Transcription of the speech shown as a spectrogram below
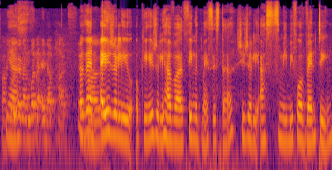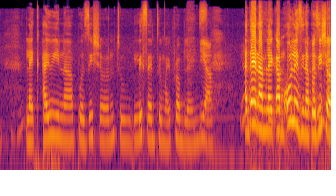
Fuck. Yeah. Because then I'm gonna end up hurt. But then I usually okay, I usually have a thing with my sister. She usually asks me before venting, Mm-hmm. like, are you in a position to listen to my problems? Yeah. And then I'm like, I'm always in a I think that's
